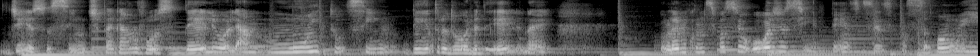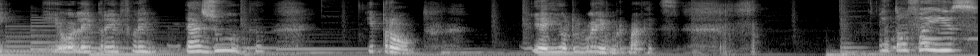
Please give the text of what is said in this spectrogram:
disso, assim, de pegar no rosto dele, olhar muito, assim, dentro do olho dele, né? Eu lembro como se fosse hoje, assim, tem essa sensação. E, e eu olhei para ele e falei, me ajuda. E pronto. E aí eu não lembro mais. Então foi isso.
